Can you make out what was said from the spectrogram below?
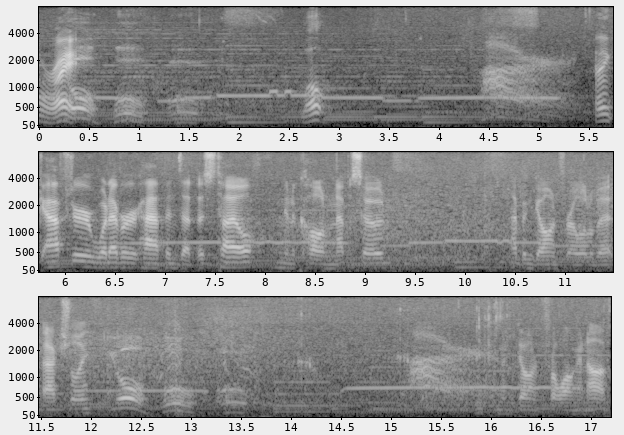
Alright. Well, I think after whatever happens at this tile, I'm gonna call it an episode. I've been going for a little bit, actually. Been going for long enough.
